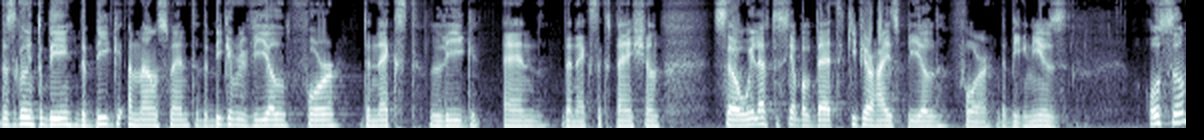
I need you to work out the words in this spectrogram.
there's going to be the big announcement, the big reveal for the next league and the next expansion. So we'll have to see about that. Keep your eyes peeled for the big news. Also,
